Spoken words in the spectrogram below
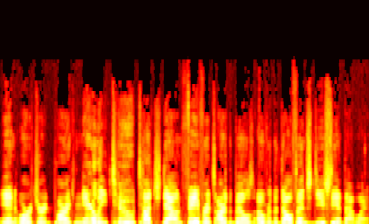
in Orchard Park. Nearly two touchdown favorites are the Bills over the Dolphins. Do you see it that way?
